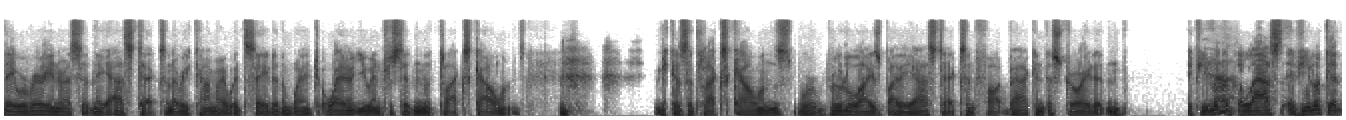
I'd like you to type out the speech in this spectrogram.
they were very interested in the Aztecs. And every time I would say to them, "Why aren't you, why aren't you interested in the Tlaxcalans?" because the Tlaxcalans were brutalized by the Aztecs and fought back and destroyed it. And if you look at the last, if you look at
